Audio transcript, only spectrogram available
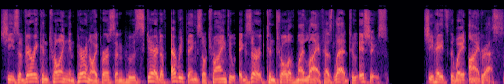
She's a very controlling and paranoid person who's scared of everything so trying to exert control of my life has led to issues. She hates the way I dress.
